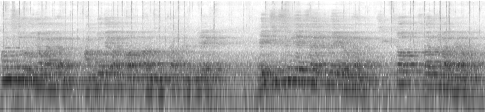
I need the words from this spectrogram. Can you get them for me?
선수를 운영하는 감독에 가까웠던 전작들에 비해 H3에서의 플레이어는 직접 선수가 되어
